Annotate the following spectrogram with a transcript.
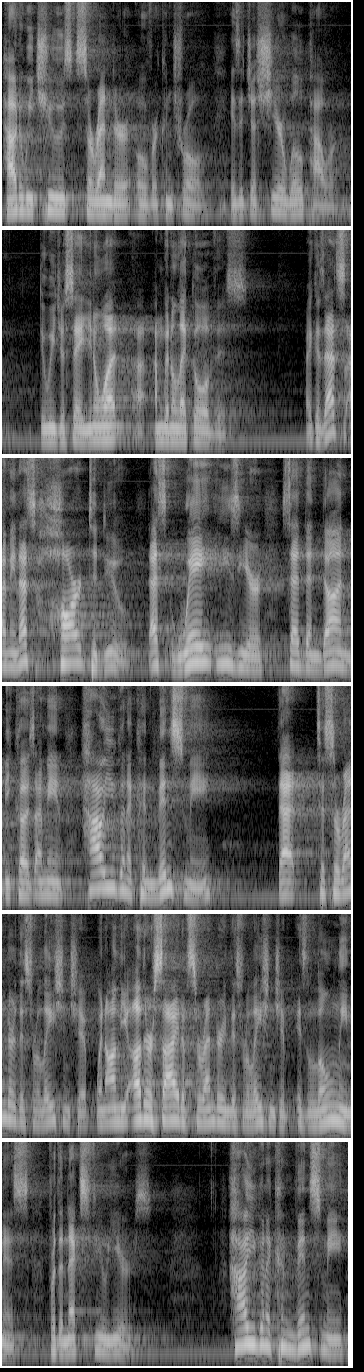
How do we choose surrender over control? Is it just sheer willpower? Do we just say, you know what, I'm going to let go of this? Because right? that's, I mean, that's hard to do. That's way easier said than done because, I mean, how are you going to convince me that to surrender this relationship when on the other side of surrendering this relationship is loneliness for the next few years? How are you going to convince me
